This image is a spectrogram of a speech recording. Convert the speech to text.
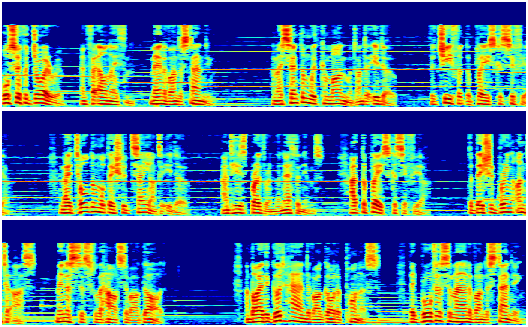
Also for Joiarib, and for Elnathan, men of understanding. And I sent them with commandment unto Iddo, the chief at the place Casiphia. And I told them what they should say unto Iddo, and his brethren the Nethinims, at the place Casiphia, that they should bring unto us ministers for the house of our God. And by the good hand of our God upon us, they brought us a man of understanding,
